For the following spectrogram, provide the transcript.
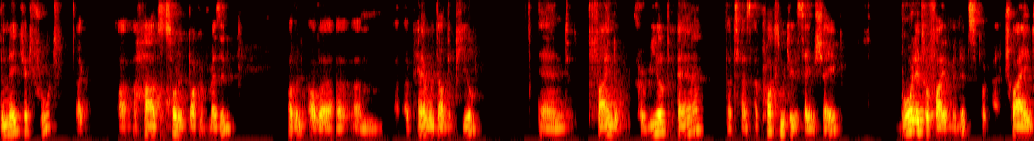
the naked fruit, like a, a hard solid block of resin of, an, of a um, a pear without the peel, and find a, real pear that has approximately the same shape. Boil it for five minutes. I tried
